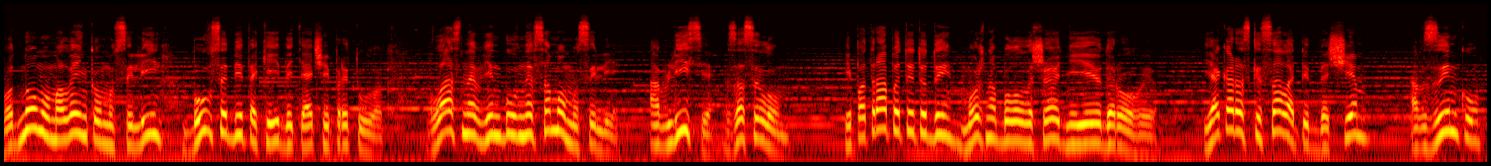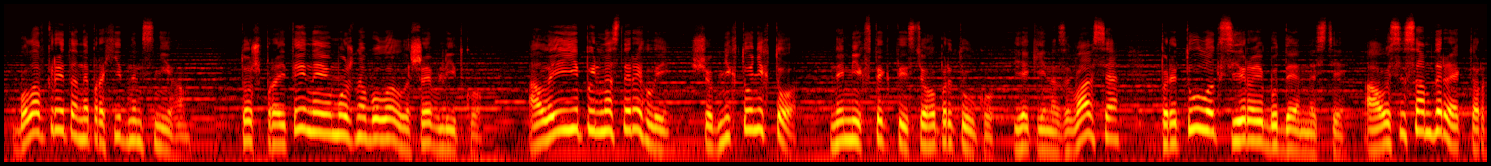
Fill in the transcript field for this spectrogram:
В одному маленькому селі був собі такий дитячий притулок. Власне, він був не в самому селі, а в лісі за селом. І потрапити туди можна було лише однією дорогою, яка розкисала під дощем, а взимку була вкрита непрохідним снігом. Тож пройти нею можна було лише влітку. Але її пильно стерегли, щоб ніхто ніхто не міг втекти з цього притулку, який називався Притулок сірої буденності. А ось і сам директор,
